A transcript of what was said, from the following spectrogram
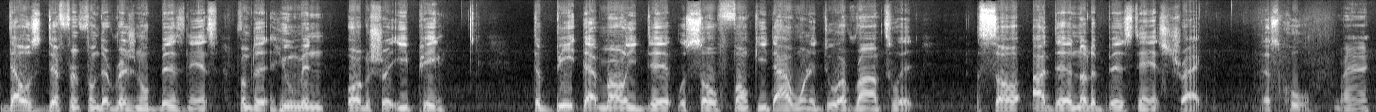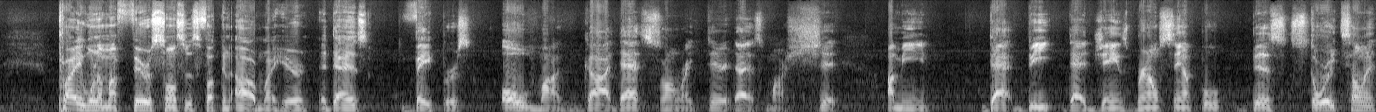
That was different from the original biz dance from the human orchestra ep the beat that marley did was so funky that i want to do a rhyme to it. So i did another biz dance track that's cool, man. Probably one of my favorite songs of this fucking album right here, and that is Vapors. Oh my god, that song right there, that is my shit. I mean, that beat, that James Brown sample, this storytelling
